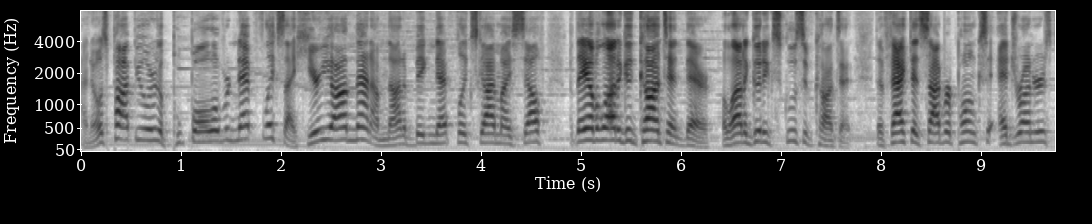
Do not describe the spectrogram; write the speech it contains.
I know it's popular to poop all over Netflix. I hear you on that. I'm not a big Netflix guy myself, but they have a lot of good content there, a lot of good exclusive content. The fact that Cyberpunk's Edgerunners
